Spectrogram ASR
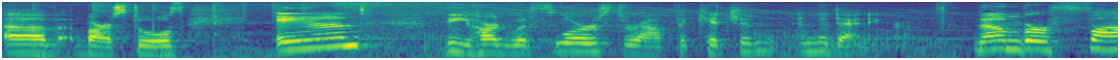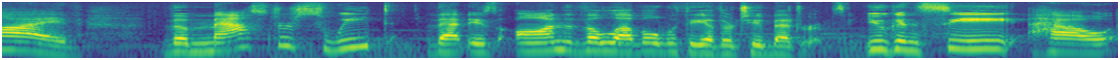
of bar stools and the hardwood floors throughout the kitchen and the dining room. Number five, the master suite that is on the level with the other two bedrooms. You can see how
